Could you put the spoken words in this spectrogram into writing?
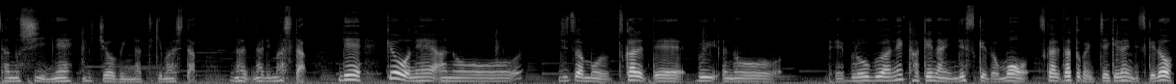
楽しいね日曜日になってきました。なりました。で今日ねあの実はもう疲れて、v、あのえブログはね書けないんですけども疲れたとか言っちゃいけないんですけど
